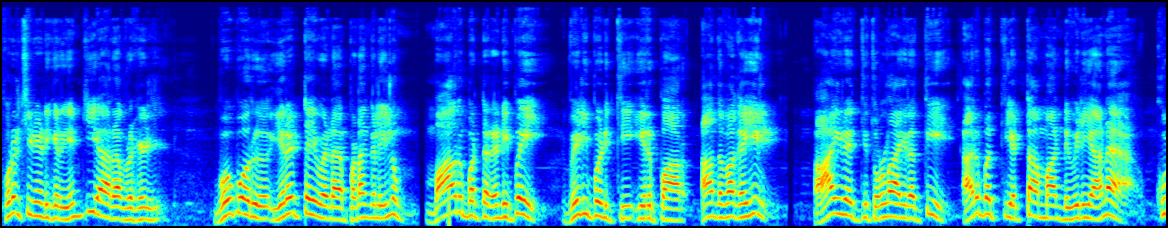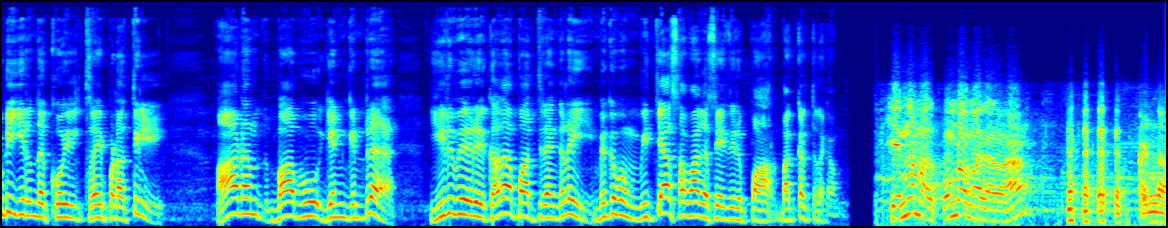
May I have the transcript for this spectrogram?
புரட்சி நடிகர் எம்ஜிஆர் அவர்கள் ஒவ்வொரு இரட்டை வேட படங்களிலும் மாறுபட்ட நடிப்பை வெளிப்படுத்தி இருப்பார். அந்த வகையில் ஆயிரத்தி தொள்ளாயிரத்தி அறுபத்தி எட்டாம் ஆண்டு வெளியான குடியிருந்த கோயில் திரைப்படத்தில் ஆனந்த் பாபு என்கின்ற இருவேறு கதாபாத்திரங்களை மிகவும் வித்தியாசமாக செய்திருப்பார் மக்கள் திலகம். அண்ணா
